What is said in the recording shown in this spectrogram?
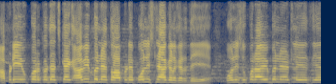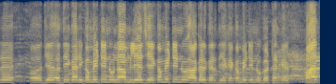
આપણી ઉપર કદાચ કંઈક આવી બને તો આપણે પોલીસને આગળ કરી દઈએ. પોલીસ ઉપર આવી બને એટલે અત્યારે જે અધિકારી કમિટીનું નામ લે છે એ કમિટીનું આગળ કરી દઈએ કે કમિટીનું ગઠન કરે પાંચ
